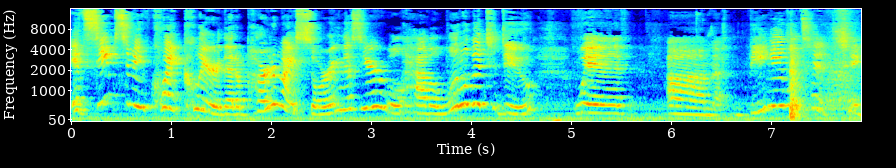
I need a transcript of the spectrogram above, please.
it seems to be quite clear that a part of my soaring this year will have a little bit to do with um, being able to, to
